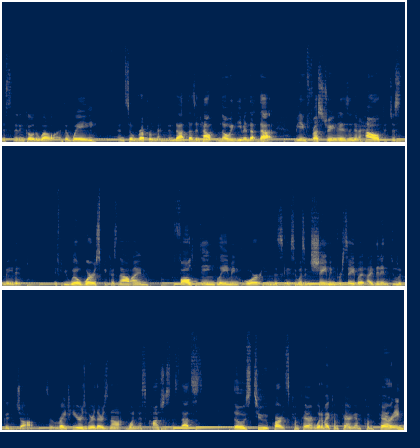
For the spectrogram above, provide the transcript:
this didn't go the well the way, and so reprimand, and that doesn't help. Knowing even that that being frustrated isn't going to help, it just made it, if you will, worse because now I'm faulting, blaming, or in this case, it wasn't shaming per se, but I didn't do a good job. So, right here is where there's not oneness consciousness. That's those two parts comparing. What am I comparing? I'm comparing.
